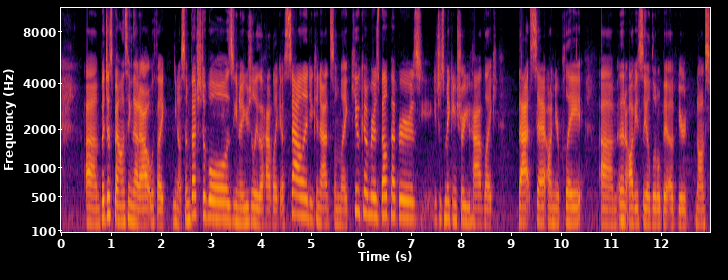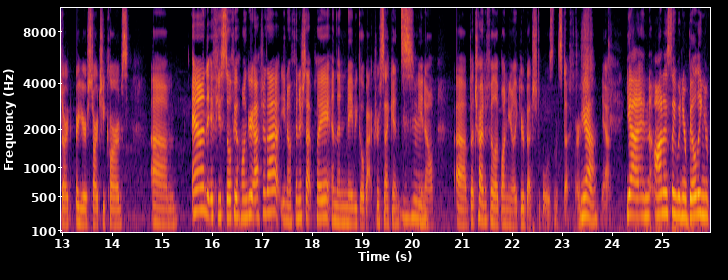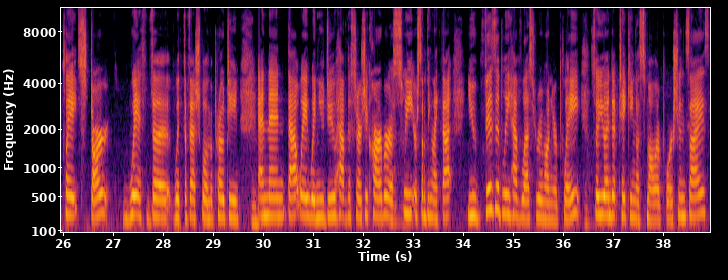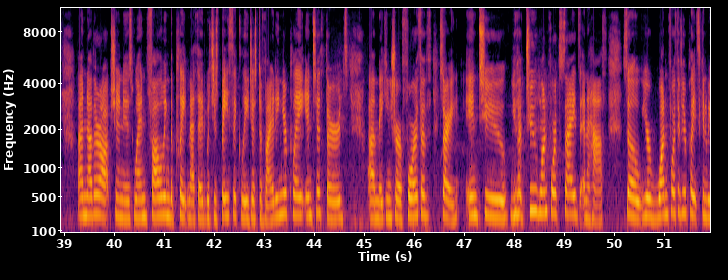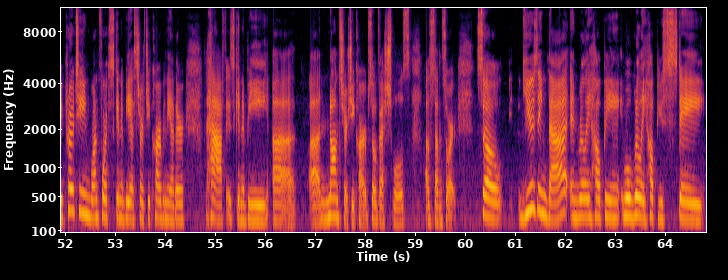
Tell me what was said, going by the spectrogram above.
Um, but just balancing that out with like you know some vegetables you know usually they'll have like a salad you can add some like cucumbers bell peppers you're just making sure you have like that set on your plate um, and then obviously a little bit of your non-starch or your starchy carbs. Um, and if you still feel hungry after that, you know, finish that plate and then maybe go back for seconds. Mhm. You know, uh, but try to fill up on your like your vegetables and stuff first. Yeah. yeah, Yeah, and honestly, when you're building your plate, start with the with the vegetable and the protein, Mhm. and then that way, when you do have the starchy carb or a Mhm. sweet or something like that, you visibly have less room on your plate, so you end up taking a smaller portion size. Another option is when following the plate method, which is basically just dividing your plate into thirds, uh, making sure a fourth of sorry into you have two one fourth sides and a half. So your one fourth of your plate is going to be protein, one fourth is going to be a starchy carb, and the other half is going to be uh, uh, non-starchy carbs, so vegetables of some sort. So using that and really helping will really help you stay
